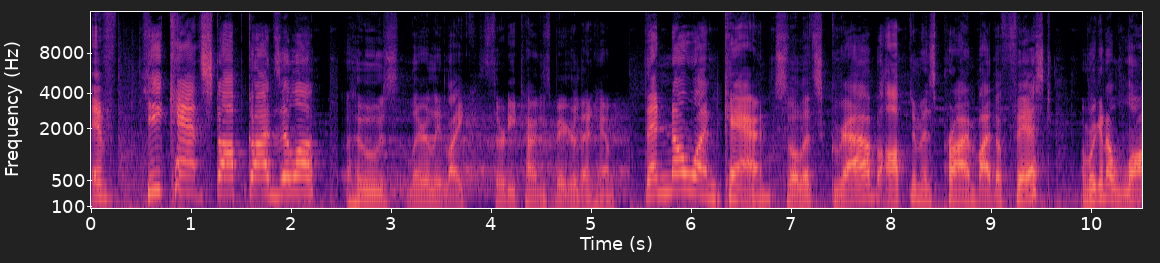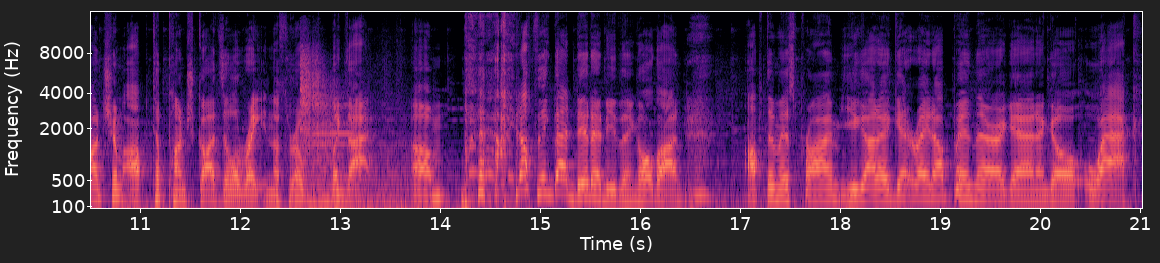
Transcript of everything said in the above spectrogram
If he can't stop Godzilla, who's literally like 30 times bigger than him, then no one can. So let's grab Optimus Prime by the fist, and we're gonna launch him up to punch Godzilla right in the throat, like that. Um, I don't think that did anything, hold on. Optimus Prime, you gotta get right up in there again and go whack.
